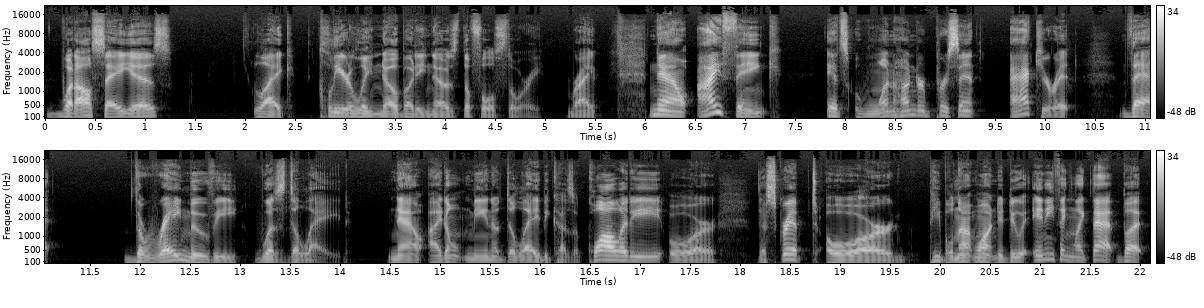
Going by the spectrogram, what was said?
what I'll say is like clearly nobody knows the full story, right? Now, I think it's 100% accurate that the Rey movie was delayed. Now, I don't mean a delay because of quality or the script or people not wanting to do it, anything like that, but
